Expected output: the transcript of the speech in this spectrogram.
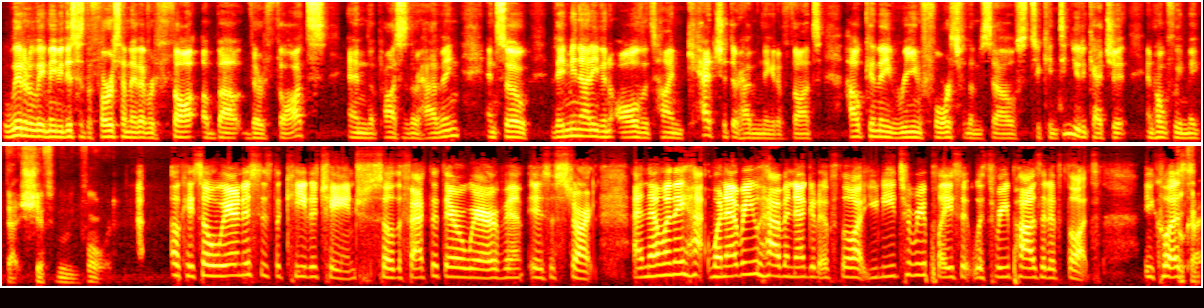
literally maybe this is the first time they've ever thought about their thoughts and the process they're having. And so they may not even all the time catch that they're having negative thoughts. How can they reinforce for themselves to continue to catch it and hopefully make that shift moving forward? Okay, so awareness is the key to change. So the fact that they're aware of it is a start. And then when they ha- whenever you have a negative thought, you need to replace it with three positive thoughts. Because okay.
